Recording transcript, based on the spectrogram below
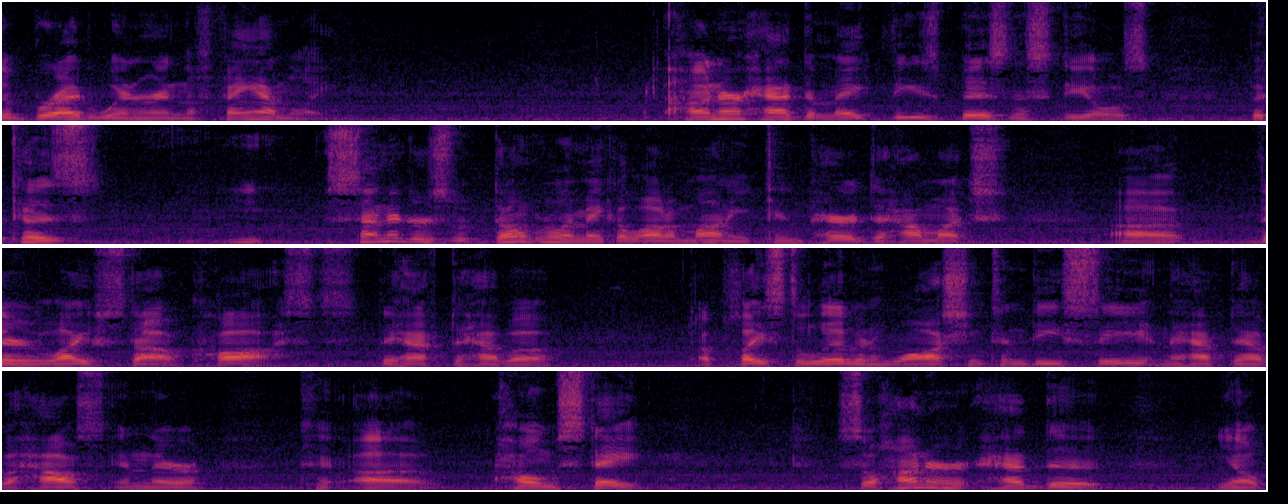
the breadwinner in the family. Hunter had to make these business deals because senators don't really make a lot of money compared to how much uh, their lifestyle costs. They have to have a a place to live in Washington D.C. and they have to have a house in their uh, home state. So Hunter had to, you know,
